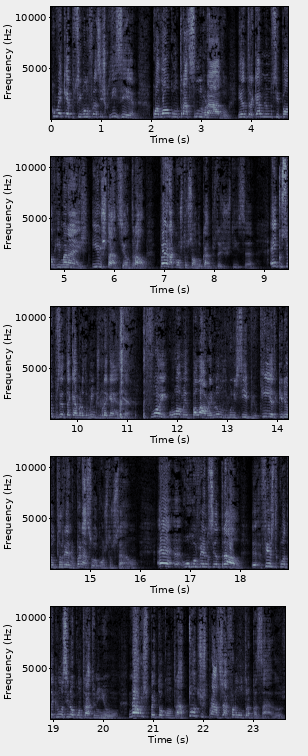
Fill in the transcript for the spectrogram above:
Como é que é possível o Francisco dizer, quando há um contrato celebrado entre a Câmara Municipal de Guimarães e o Estado Central para a construção do Campos da Justiça, em que o Sr. Presidente da Câmara, Domingos Bragança, foi um homem de palavra em nome do município e adquiriu o terreno para a sua construção, a- a- o Governo Central eh, fez de conta que não assinou contrato nenhum, não respeitou o contrato, todos os prazos já foram ultrapassados.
